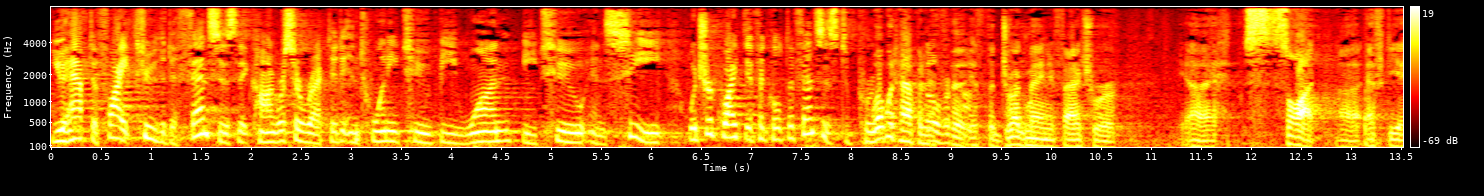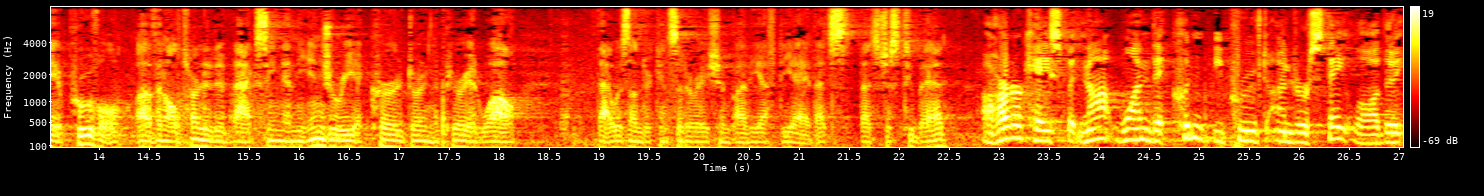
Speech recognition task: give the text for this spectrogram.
you have to fight through the defenses that Congress erected in 22B1, B2, and C, which are quite difficult defenses to prove. What would happen if the, if the, drug manufacturer uh, sought uh, FDA approval of an alternative vaccine, and the injury occurred during the period while that was under consideration by the FDA. That's that's just too bad. A harder case, but not one that couldn't be proved under state law. The,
